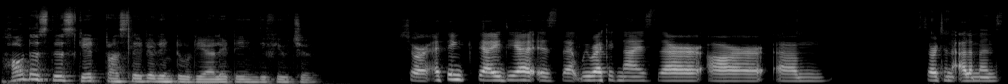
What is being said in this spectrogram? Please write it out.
So how does this get translated into reality in the future? Sure. I think the idea is that we recognize there are um, certain elements,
